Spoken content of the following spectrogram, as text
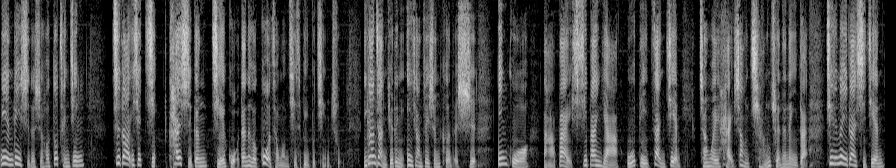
念历史的时候，都曾经知道一些开始跟结果，但那个过程我们其实并不清楚。你刚刚讲，你觉得你印象最深刻的是英国打败西班牙无敌战舰。成为海上强权的那一段，其实那一段时间，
